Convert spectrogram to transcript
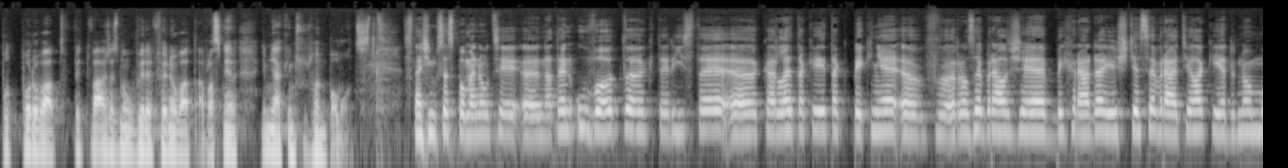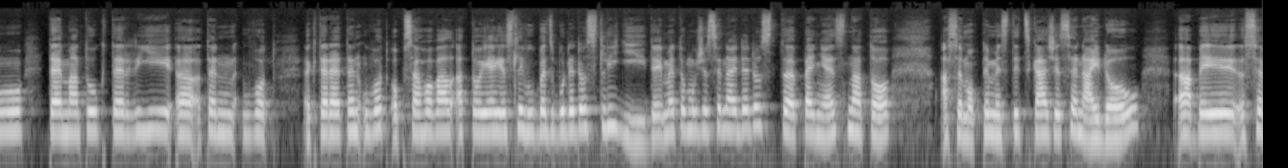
podporovat, vytvářet, znovu vydefinovat a vlastně jim nějakým způsobem pomoct. Snažím se vzpomenout si eh, na ten úvod, eh, který jste, Karle, taky tak pěkně rozebral, že bych ráda ještě se vrátila k jednomu tématu, který ten úvod, které ten úvod obsahoval a to je, jestli vůbec bude dost lidí. Dejme tomu, že se najde dost peněz na to a jsem optimistická, že se najdou, aby se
